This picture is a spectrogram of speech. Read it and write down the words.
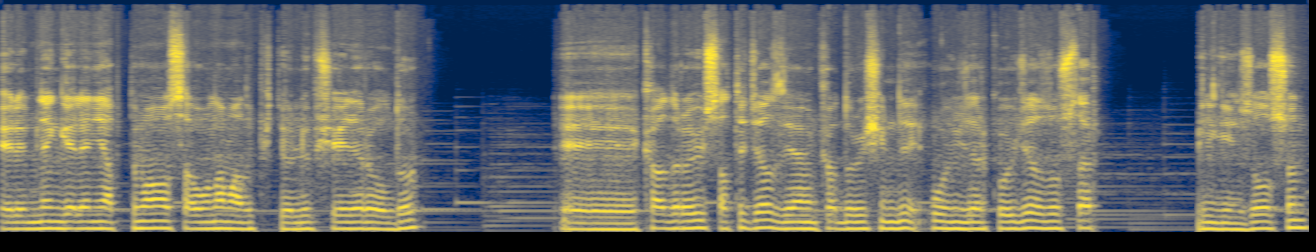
Elimden geleni yaptım ama savunamadık bir türlü bir şeyler oldu. Ee, kadroyu satacağız yani kadroyu şimdi oyuncular koyacağız dostlar. Bilginiz olsun.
